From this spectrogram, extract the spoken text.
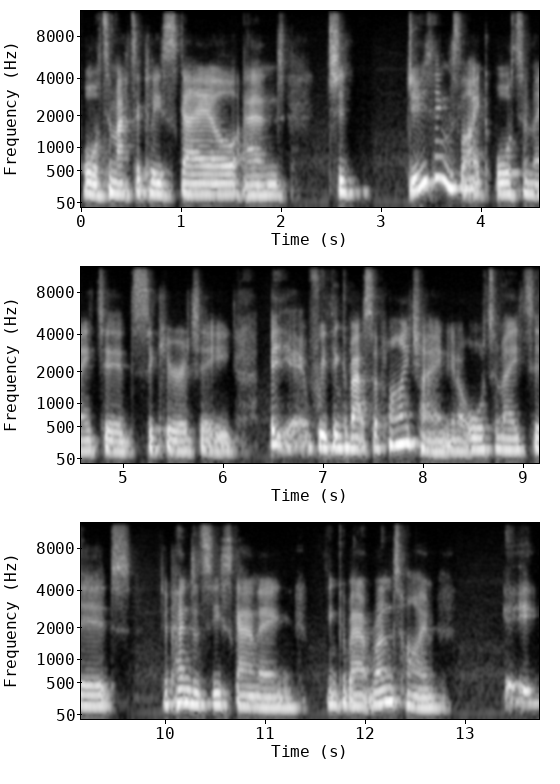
automatically scale and to do things like automated security. If we think about supply chain, you know, automated dependency scanning, think about runtime, it,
